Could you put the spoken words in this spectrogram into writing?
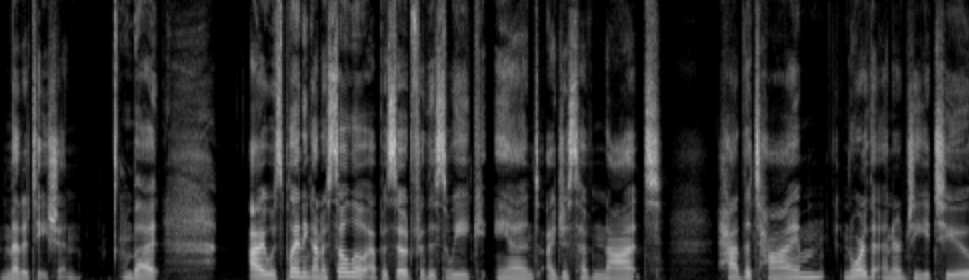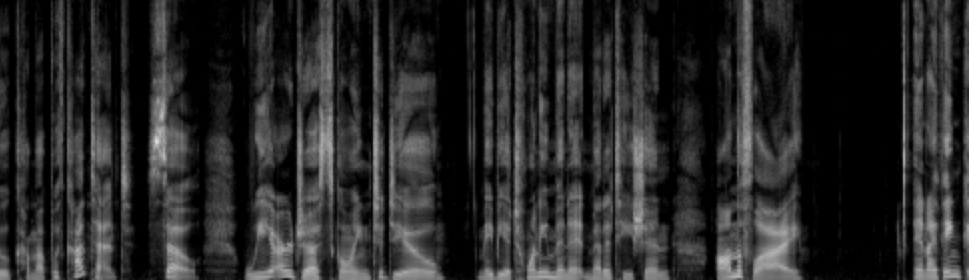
meditation, but I was planning on a solo episode for this week and I just have not had the time nor the energy to come up with content. So, we are just going to do maybe a 20 minute meditation on the fly. And I think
